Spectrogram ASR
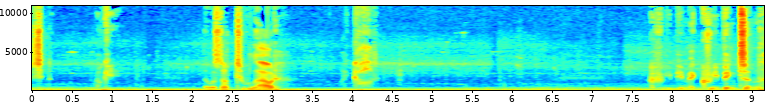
Shit. Okay. That was not too loud. Oh my god. Creepy McCreepington.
